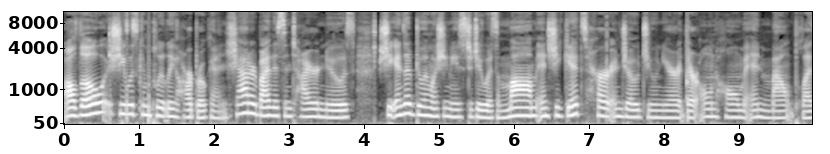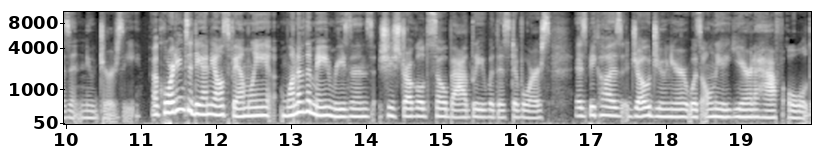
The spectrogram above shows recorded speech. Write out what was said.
Although she was completely heartbroken and shattered by this entire news, she ends up doing what she needs to do as a mom and she gets her and Joe Jr. their own home in Mount Pleasant, New Jersey. According to Danielle's family, one of the main reasons she struggled so badly with this divorce is because Joe Jr. was only a year and a half old.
